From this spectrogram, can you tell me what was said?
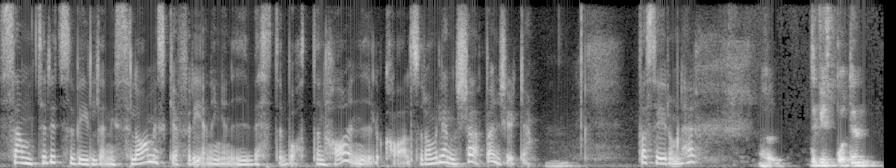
Samtidigt så vill den islamiska föreningen i Västerbotten ha en ny lokal så de vill gärna köpa en kyrka. Mm. Vad säger du om det här? Alltså, det finns både en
